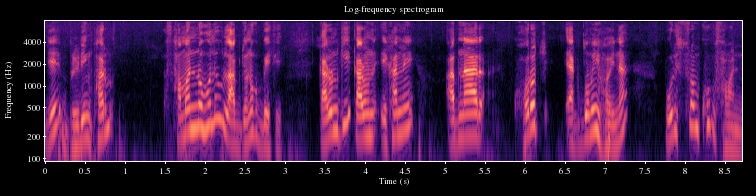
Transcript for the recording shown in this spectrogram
যে ব্রিডিং ফার্ম সামান্য হলেও লাভজনক বেশি। কারণ কি? কারণ এখানে আপনার খরচ একদমই হয় না, পরিশ্রম খুব সামান্য।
